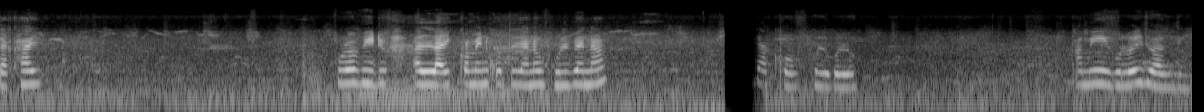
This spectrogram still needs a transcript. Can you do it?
দেখাই। পুরো ভিডিও আর লাইক কমেন্ট করতে যেন ভুলবে না। দেখো ফুলগুলো। আমি এগুলোই জল দিই।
